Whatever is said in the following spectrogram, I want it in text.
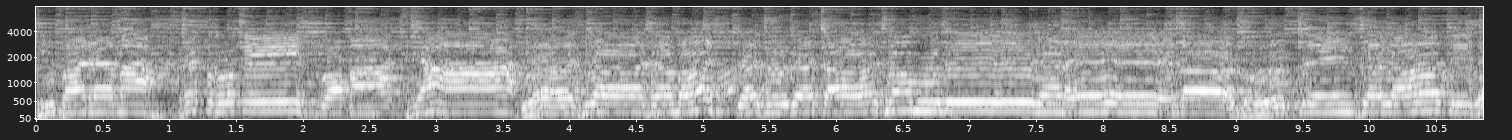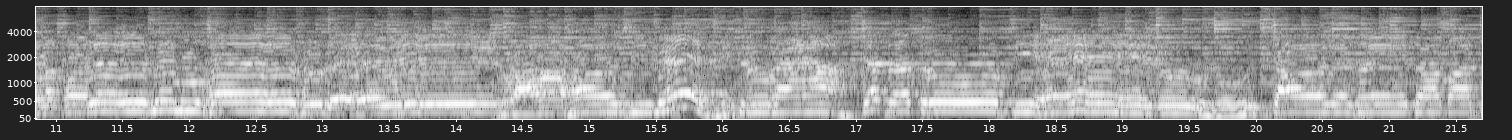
हिपरमा प्रकृते स्वमाध्या यस्या समस्त सुरता समुदीरणेन सूत्रेण जयाति सकलेषु मुखेषु देवी स्वाहा शिवे पितृगणा च हे हेतु उच्चाय सेतमत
